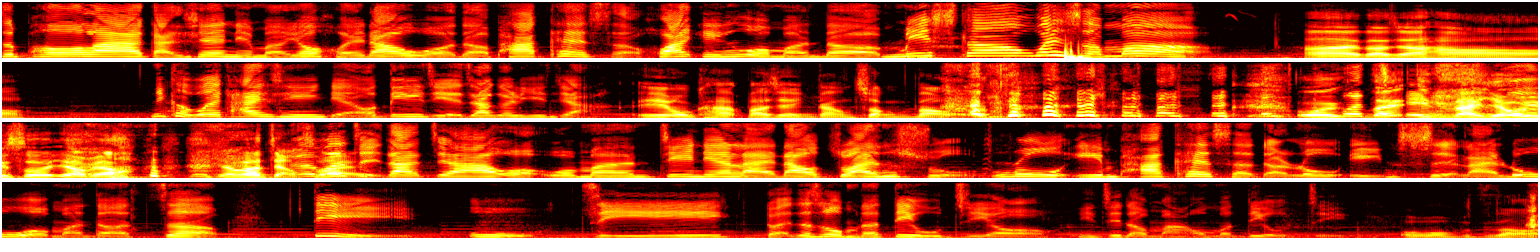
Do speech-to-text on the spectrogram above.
是 Paula，感谢你们又回到我的 Podcast，欢迎我们的 Mr. 为什么？嗨，大家好。你可不可以开心一点？我第一集也这样跟你讲。因为我看发现你刚撞到了，我在一直在犹豫说要不要要不要讲出来。对不起大家，我我们今天来到专属录音 Podcast 的录音室，来录我们的这第五集。对，这是我们的第五集哦，你记得吗？我们第五集。我我不知道，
